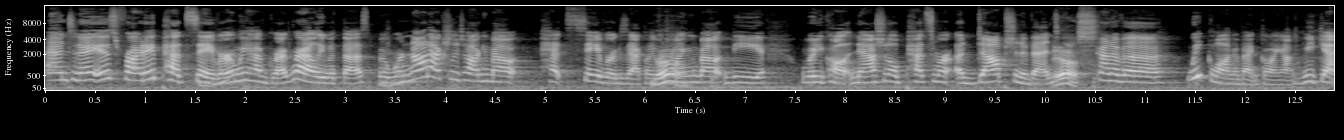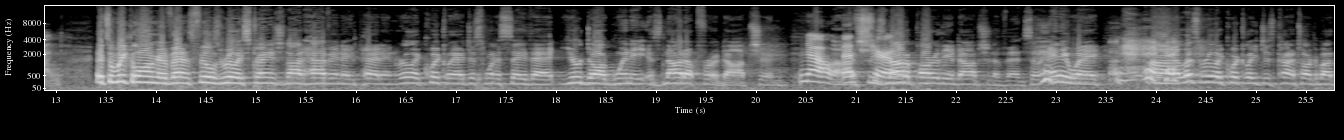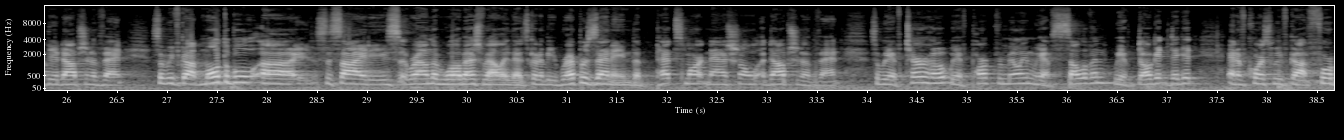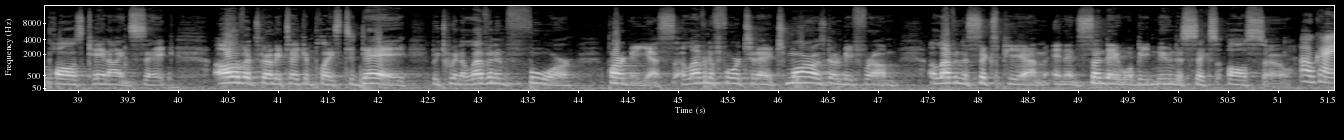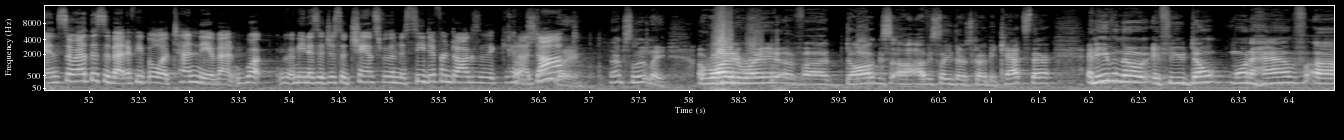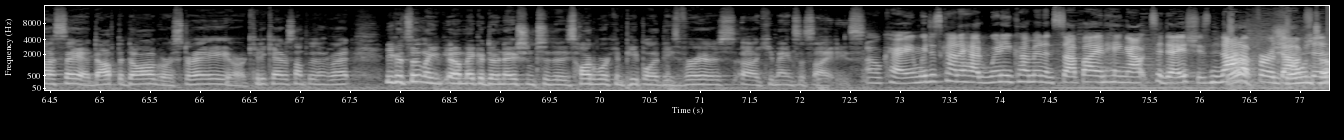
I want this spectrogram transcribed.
And today is Friday Pet Saver, and we have Greg Riley with us, but we're not actually talking about Pet Saver exactly. We're No. talking about the, what do you call it, National PetSmart Adoption Event. Yes. Kind of a week long event going on, weekend. It's a week-long event. It feels really strange not having a pet. And really quickly, I just want to say that your dog Winnie is not up for adoption. No, Uh, that's she's true. not a part of the adoption event. So anyway, uh, let's really quickly just kind of talk about the adoption event. So we've got multiple uh, societies around the Wabash Valley that's going to be representing the PetSmart National Adoption Event. So we have Terre Haute, we have Parke Vermillion, we have Sullivan, we have Doggett Diggett, and of course we've got Four Paws Canine Sake. All of it's going to be taking place today between 11 and 4. Pardon me, yes, 11 to 4 today. Tomorrow is going to be from 11 to 6 p.m., and then Sunday will be noon to 6 also. Okay, and so at this event, if people attend the event, what, I mean, is it just a chance for them to see different dogs that they can Absolutely. adopt? Absolutely. A wide array of uh, dogs. Uh, obviously, there's going to be cats there. And even though if you don't want to have, uh, say, adopt a dog or a stray or a kitty cat or something like that, you could certainly uh, make a donation to these hardworking people at these various uh, humane societies. Okay, and we just kind of had Winnie come in and stop by and hang out today. She's not Yeah, up for adoption.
